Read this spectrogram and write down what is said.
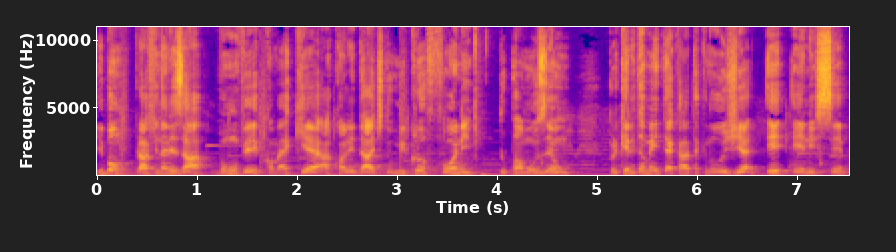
E bom, para finalizar, vamos ver como é que é a qualidade do microfone do Palmo Z1, porque ele também tem aquela tecnologia ENC,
